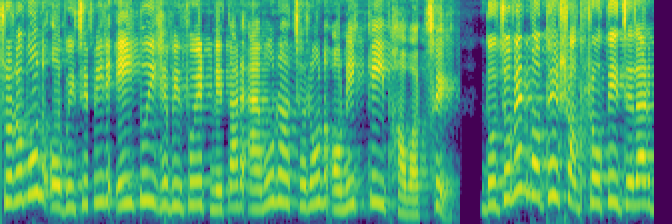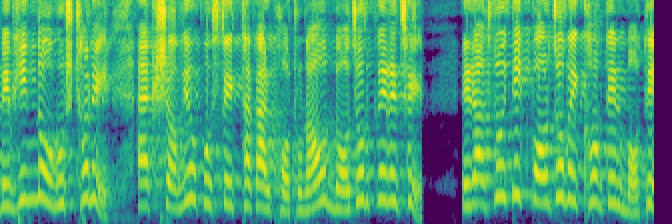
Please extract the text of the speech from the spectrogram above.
তৃণমূল ও বিজেপির এই দুই হেভিওয়েট নেতার এমন আচরণ অনেককেই ভাবাচ্ছে। দুজনের মধ্যে সম্প্রতি জেলার বিভিন্ন অনুষ্ঠানে একসঙ্গে উপস্থিত থাকার ঘটনাও নজর কেড়েছে। রাজনৈতিক পর্যবেক্ষকদের মতে,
